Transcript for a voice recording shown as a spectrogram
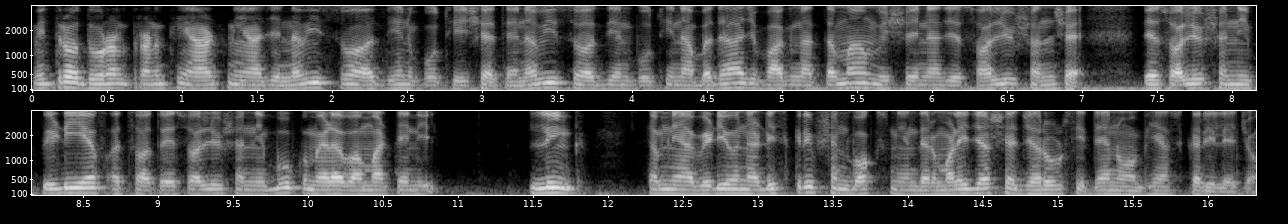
મિત્રો, ધોરણ ત્રણથી આઠની આજે નવી સ્વ અધ્યયન પોથી છે, તે નવી સ્વ અધ્યયન પોથીના બધા જ ભાગના તમામ વિષયના જે સોલ્યુશન છે, તે સોલ્યુશનની પીડીએફ અથવા તો એ સોલ્યુશનની બુક મેળવવા માટેની લિંક તમને આ વિડીયોના ડિસ્ક્રિપ્શન બોક્સની અંદર મળી જશે. જરૂરથી તેનો અભ્યાસ કરી લેજો.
